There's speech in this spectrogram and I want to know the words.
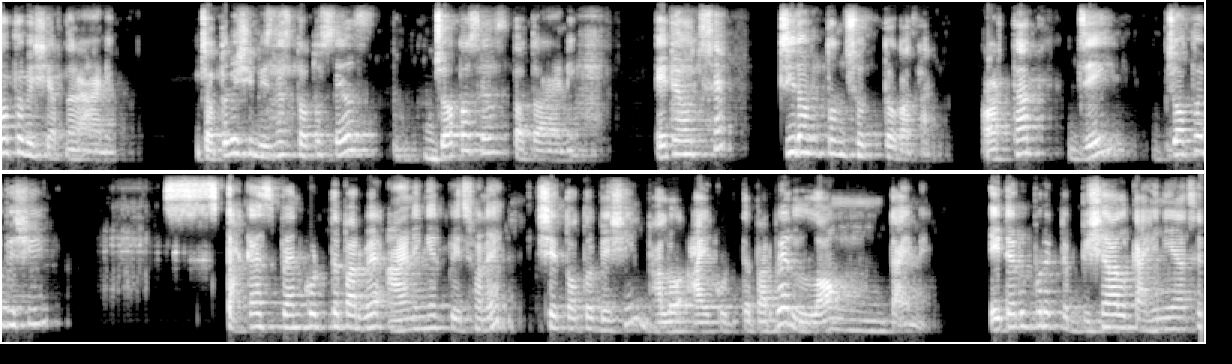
তত বেশি আপনার আর্নিং যত বেশি বিজনেস তত সেলস যত সেলস তত আর্নিং এটা হচ্ছে চিরন্তন সত্য কথা। অর্থাৎ যেই যত বেশি টাকা স্পেন্ড করতে পারবে আর্নিং এর পেছনে, সে তত বেশি ভালো আয় করতে পারবে লং টাইমে এটার উপর একটা বিশাল কাহিনী আছে,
